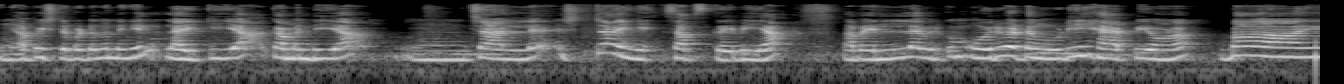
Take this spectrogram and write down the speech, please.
അപ്പോൾ അപ്പൊ ഇഷ്ടപ്പെട്ടെന്നുണ്ടെങ്കിൽ ലൈക്ക് ചെയ്യുക കമന്റ് ചെയ്യുക. ചാനൽ ഇഷ്ടമായി സബ്സ്ക്രൈബ് ചെയ്യുക അപ്പോൾ എല്ലാവർക്കും ഒരു വട്ടം കൂടി ഹാപ്പി ഓണം. ബായ്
